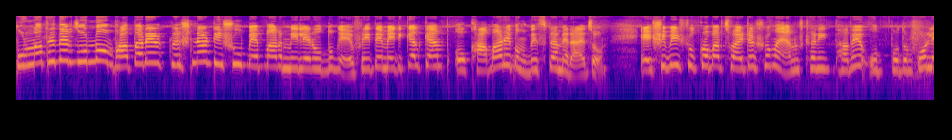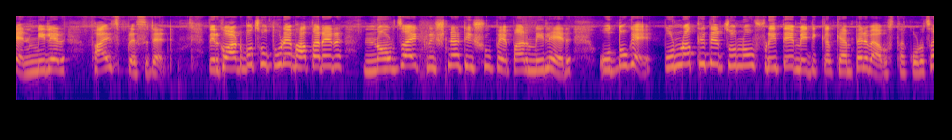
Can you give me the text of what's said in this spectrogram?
পুণ্যার্থীদের জন্য ভাতারের কৃষ্ণা টিস্যু পেপার মিলের উদ্যোগে ফ্রিতে মেডিকেল ক্যাম্প ও খাবার এবং বিশ্রামের আয়োজন। এই শিবির শুক্রবার ছয়টার সময় আনুষ্ঠানিকভাবে উদ্বোধন করলেন মিলের ভাইস প্রেসিডেন্ট। দীর্ঘ আট বছর ধরে ভাতারের নরজায় কৃষ্ণা টিস্যু পেপার মিলের উদ্যোগে পুণ্যার্থীদের জন্য ফ্রিতে মেডিকেল ক্যাম্পের ব্যবস্থা করেছে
